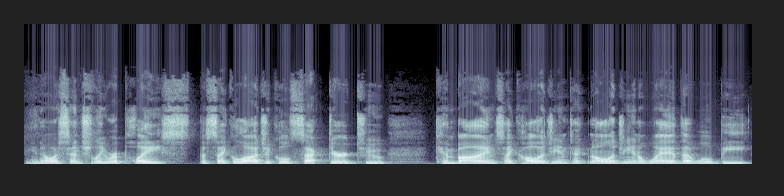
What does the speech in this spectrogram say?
you know essentially replace the psychological sector to combine psychology and technology in a way that will be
